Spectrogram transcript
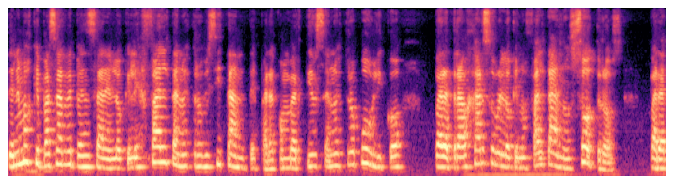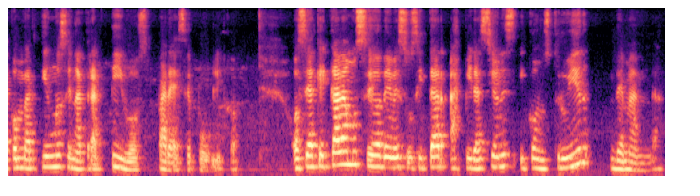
tenemos que pasar de pensar en lo que les falta a nuestros visitantes para convertirse en nuestro público, para trabajar sobre lo que nos falta a nosotros para convertirnos en atractivos para ese público. O sea que cada museo debe suscitar aspiraciones y construir demanda.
